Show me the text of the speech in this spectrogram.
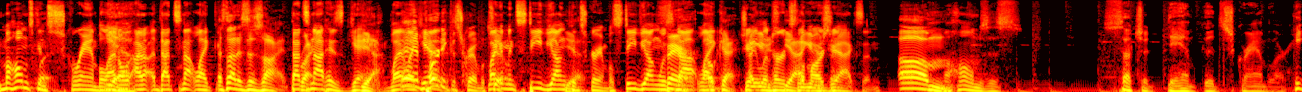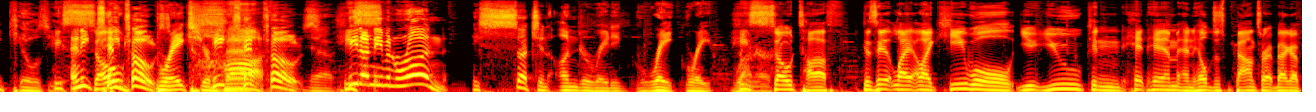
Mahomes can scramble. I, don't, I don't. That's not like that's not his design. That's Right. not his game. Yeah, Like, and like he had- Purdy can scramble Like. I mean, Steve Young Yeah. can scramble. Steve Young was Fair. not like Okay. Jalen Hurts, yeah, Lamar. Jackson. Um, Mahomes is such a damn good scrambler. He kills you. He's and he so tiptoes. breaks your He path. tiptoes. Yeah. He doesn't even run. He's such an underrated, great, great runner. He's so tough because it like like he will you you can hit him and he'll just bounce right back up.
